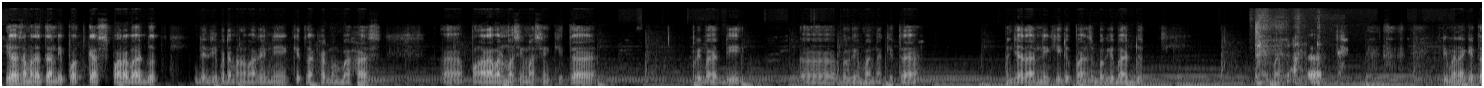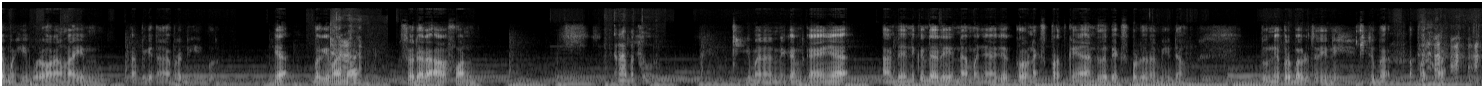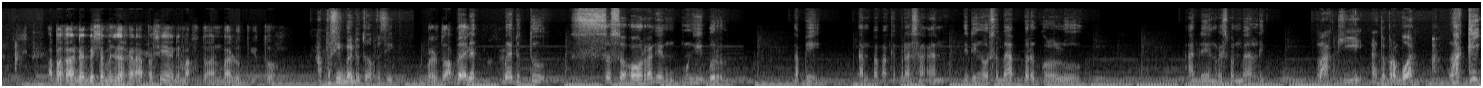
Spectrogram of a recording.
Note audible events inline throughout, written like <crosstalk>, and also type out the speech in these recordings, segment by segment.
Ya, selamat datang di podcast Para Badut. Jadi pada malam hari ini kita akan membahas uh, pengalaman masing-masing kita pribadi uh, bagaimana kita menjalani kehidupan sebagai badut. Di mana kita, <laughs> di mana kita menghibur orang lain tapi kita nggak pernah dihibur. Ya, bagaimana saudara Alfon? Kenapa tuh? Gimana nih kan kayaknya anda ini kan dari namanya aja clone expert kayaknya Anda lebih expert dalam bidang dunia perbalutan ini. Coba apakah <laughs> apakah Anda bisa menjelaskan apa sih yang dimaksud dengan badut itu? Apa sih badut tuh apa sih? Badut tuh apa badut, sih? Badut tuh seseorang yang menghibur tapi tanpa pakai perasaan. Jadi nggak usah baper kalau lu ada yang respon balik. Laki atau perempuan? Laki.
